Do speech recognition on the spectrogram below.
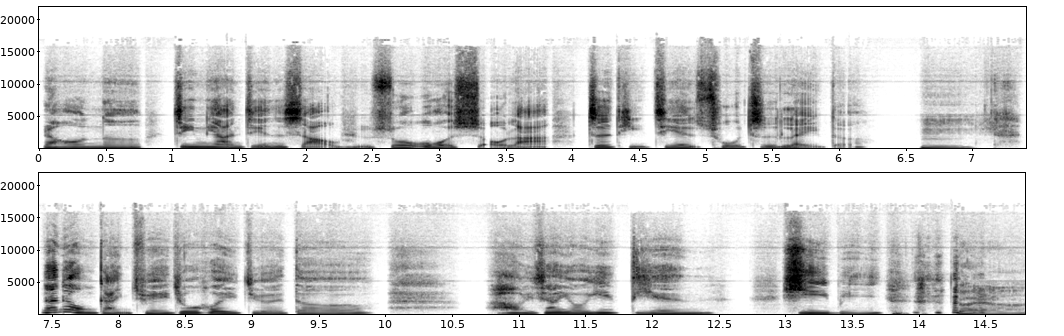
然后呢，尽量减少，比如说握手啦、肢体接触之类的。嗯，那那种感觉就会觉得好像有一点稀微。对啊。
